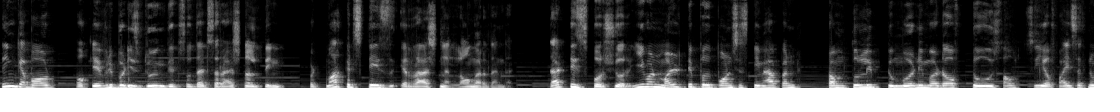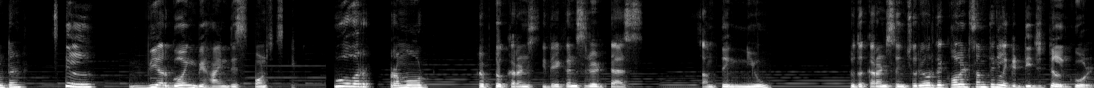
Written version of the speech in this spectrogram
think about okay, everybody is doing this, so that's a rational thing. But market stays irrational longer than that. That is for sure. Even multiple Ponzi scheme happen from Tulip to Bernie Madoff to South Sea of Isaac Newton. Still, we are going behind this Ponzi scheme. Whoever promote cryptocurrency, they consider it as something new to the current century, or they call it something like a digital gold.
